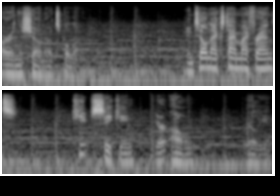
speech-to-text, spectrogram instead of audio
are in the show notes below. Until next time, my friends, keep seeking your own brilliant.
